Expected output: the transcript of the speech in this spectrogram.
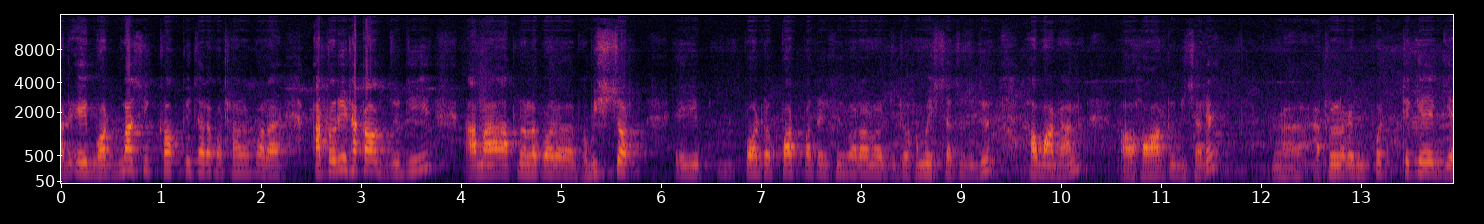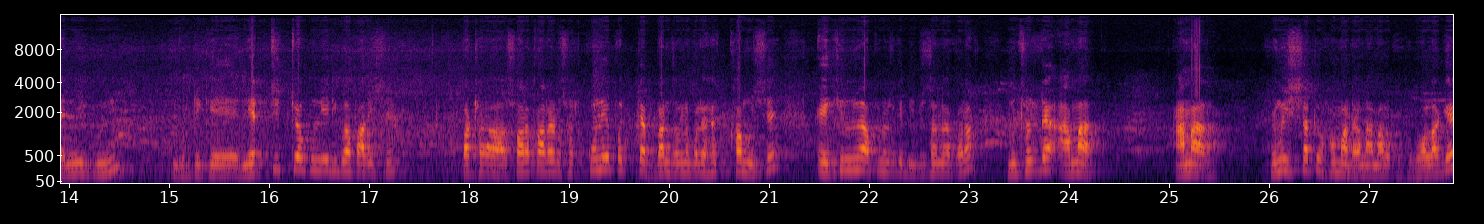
আৰু এই বদমাছ শিক্ষককেইটাৰ কথাৰ পৰা আঁতৰি থাকক। যদি আমাৰ আপোনালোকৰ ভৱিষ্যত এই পদ পদ পাতিকৰণৰ যিটো সমস্যাটো যিটো সমাধান হোৱাটো বিচাৰে। আপোনালোকে প্ৰত্যেকে জ্ঞানী গুণী গতিকে নেতৃত্ব কোনে দিব পাৰিছে? চৰকাৰৰ ওচৰত কোনে প্ৰত্যাহ্বান জনাবলৈ সক্ষম হৈছে? এইখিনিও আপোনালোকে বিবেচনা কৰক। মুঠতে আমাক আমাৰ সমস্যাটো সমাধান আমাৰ হ'ব লাগে।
